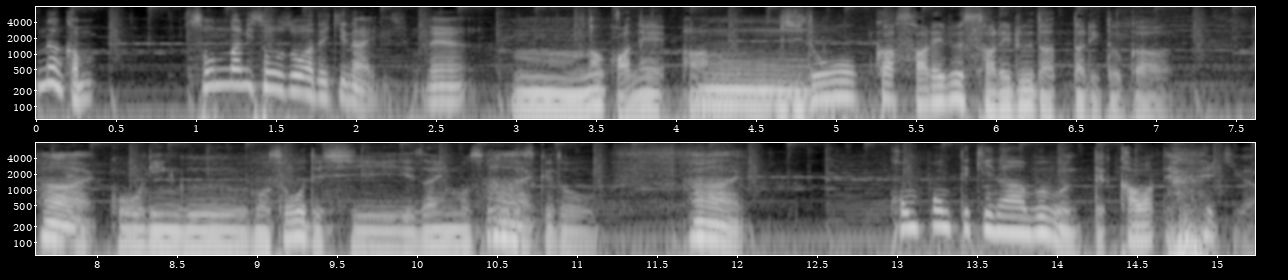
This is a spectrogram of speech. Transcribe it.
なんかそんなに想像はできないですよね。うん、なんかねあのうん自動化されるされるだったりとか、はねコーディングもそうですしデザインもそうですけど、い。はい。根本的な部分って変わってない気が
